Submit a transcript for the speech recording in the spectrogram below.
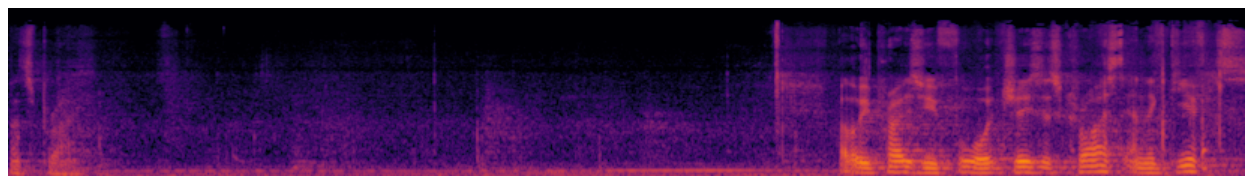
Let's pray. Father, we praise you for Jesus Christ and the gifts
